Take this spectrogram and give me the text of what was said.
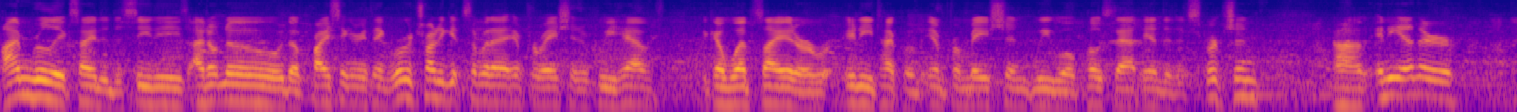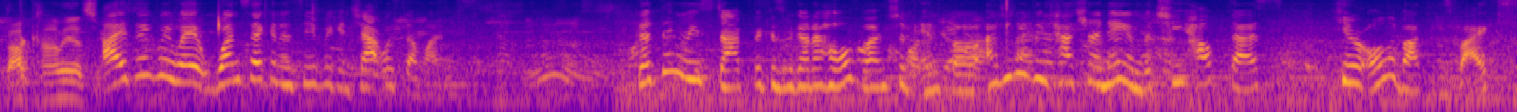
I'm really excited to see these. I don't know the pricing or anything. We're trying to get some of that information. If we have like a website or any type of information, we will post that in the description. Uh, any other thought comments? I think we wait one second and see if we can chat with someone. Good thing we stopped because we got a whole bunch of info. I didn't even catch her name, but she helped us hear all about these bikes.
